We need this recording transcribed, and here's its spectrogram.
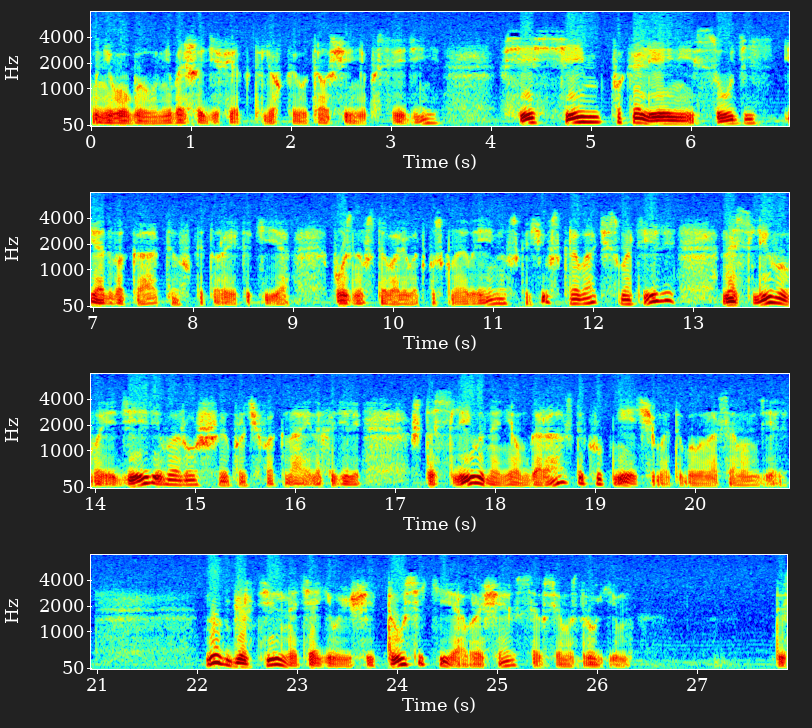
у него был небольшой дефект, легкое утолщение посередине. Все семь поколений судей и адвокатов, которые, как и я, поздно вставали в отпускное время, вскочив с кровати, смотрели на сливовое дерево, росшее против окна, и находили, что сливы на нем гораздо крупнее, чем это было на самом деле. Но к Бертиль, натягивающей трусики, я обращаюсь совсем с другим. Ты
